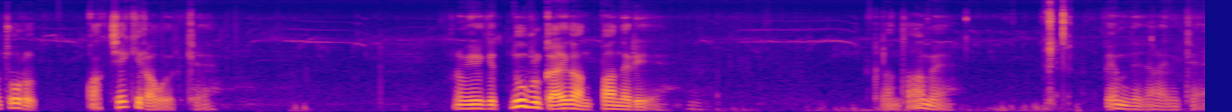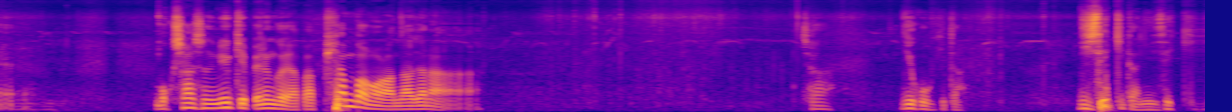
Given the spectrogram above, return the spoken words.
이쪽으로 꽉 제끼라고, 이렇게. 그럼 이렇게 누불까, 이가 바늘이. 그런 다음에, 빼면 되잖아, 이렇게. 목샷은 이렇게 빼는 거야. 봐, 피한 방울 안 나잖아. 자, 네 고기다. 네 새끼다, 네 새끼.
